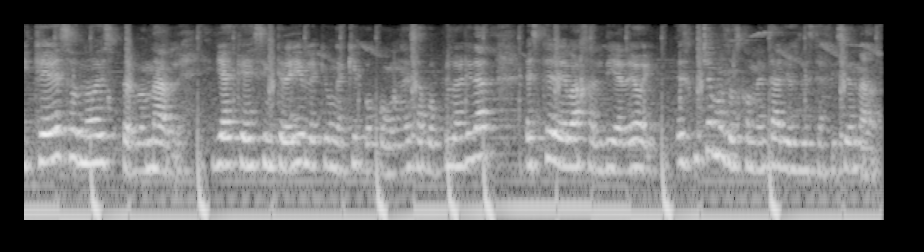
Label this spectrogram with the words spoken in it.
y que eso no es perdonable, ya que es increíble que un equipo con esa popularidad esté de baja al día de hoy. Escuchemos los comentarios de este aficionado.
